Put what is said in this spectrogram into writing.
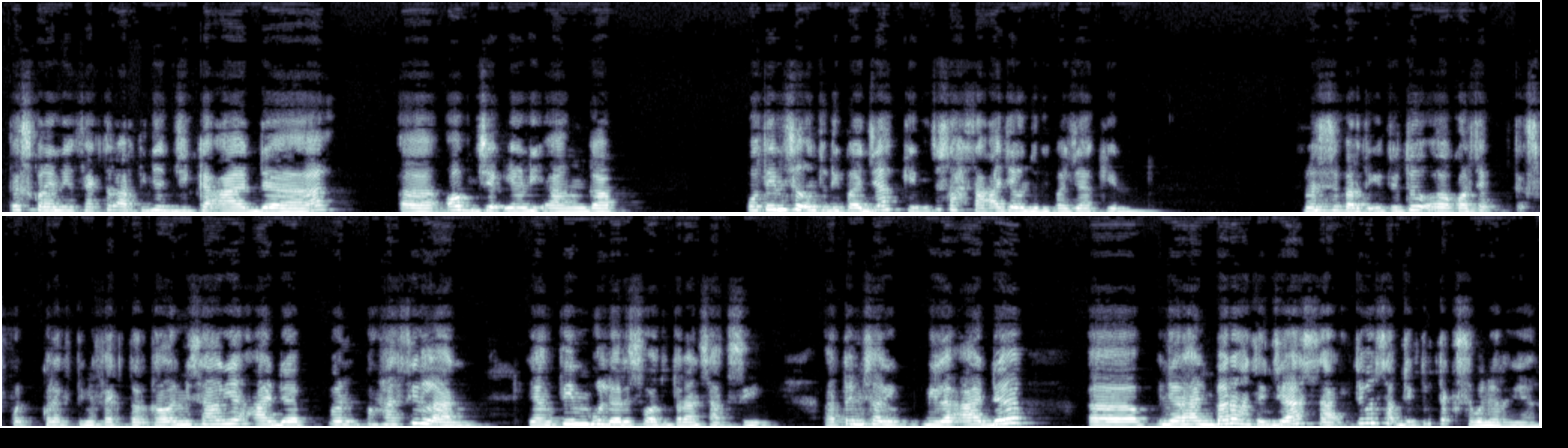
Text connecting factor artinya jika ada uh, objek yang dianggap potensial untuk dipajakin itu sah-sah aja untuk dipajakin masih seperti itu itu uh, konsep collecting factor. Kalau misalnya ada penghasilan yang timbul dari suatu transaksi atau misalnya bila ada uh, penyerahan barang atau jasa itu kan subject to tax sebenarnya.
